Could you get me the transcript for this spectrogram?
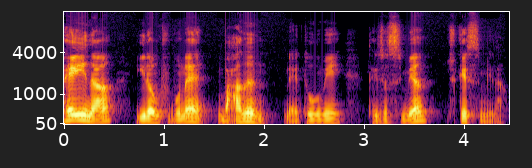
회의나 이런 부분에 많은 네, 도움이 되셨으면 좋겠습니다.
